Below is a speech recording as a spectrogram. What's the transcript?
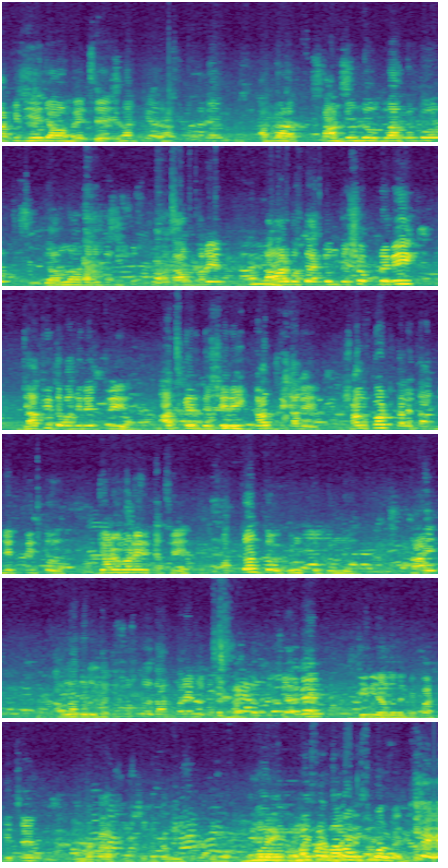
তাকে নিয়ে যাওয়া হয়েছে এবার কেয়ার হাসপাতালে আমরা তার জন্য দোয়া করব যে আল্লাহ যেন তাকে সুস্থতা দান করেন। তার মতো একজন দেশপ্রেমিক জাতীয়তাবাদী নেত্রী আজকের দেশের এই ক্রান্তিকালে সংকটকালে তার নেতৃত্ব জনগণের কাছে অত্যন্ত গুরুত্বপূর্ণ। তাই আল্লাহ যেন তাকে সুস্থতা দান করেন আমাদের ভারপ্রাপ্ত চেয়ারম্যান যিনি আমাদেরকে পাঠিয়েছেন আমরা তার সুস্থতা কামনা করব হুমায়ুন স্যার বাবা কিছু বলবেন ভাই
